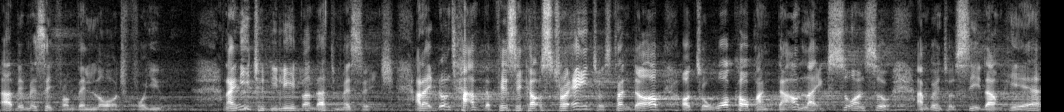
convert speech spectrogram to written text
I have a message from the Lord for you. And I need to deliver that message. And I don't have the physical strength to stand up or to walk up and down like so and so. I'm going to sit down here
